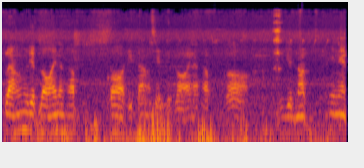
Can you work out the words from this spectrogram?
นะครับเบรกหลังเรียบร้อยนะครับ ก็ติดตั้งเสร็จเรียบร้อยนะครับ ก็ยึดน็อตให้แน่น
